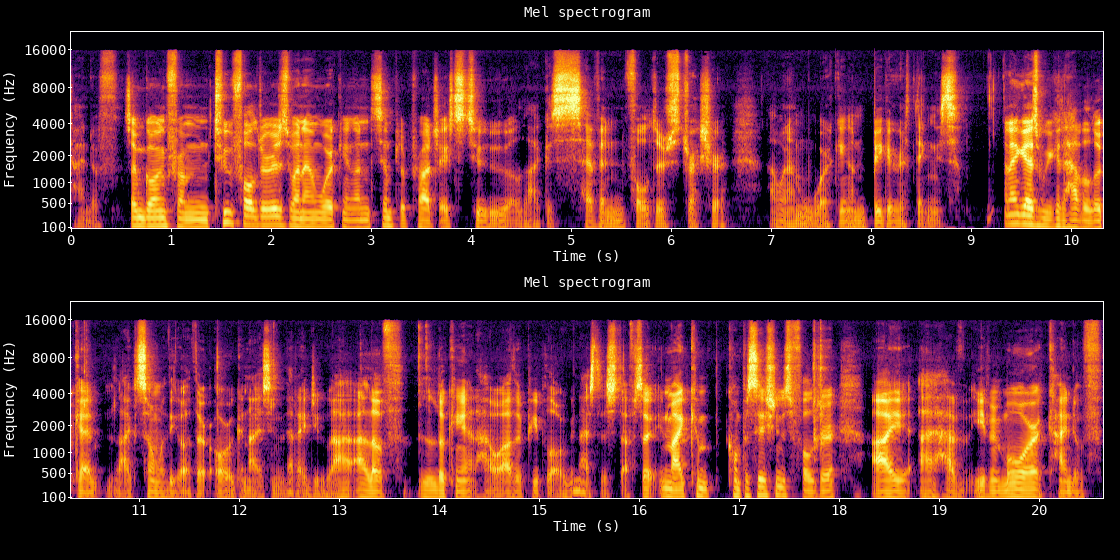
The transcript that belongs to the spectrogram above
kind of. So I'm going from two folders when I'm working on simpler projects to like a seven folder structure uh, when I'm working on bigger things. And I guess we could have a look at like some of the other organizing that I do. I, I love looking at how other people organize this stuff. So in my comp compositions folder, I, I have even more kind of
